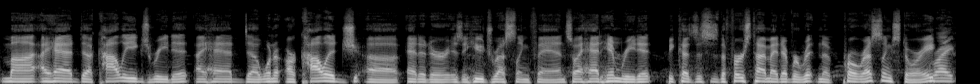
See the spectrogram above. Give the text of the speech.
My, I had uh, colleagues read it. I had uh, one of our college uh, editor is a huge wrestling fan, so I had him read it because this is the first time I'd ever written a pro wrestling story. Right.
